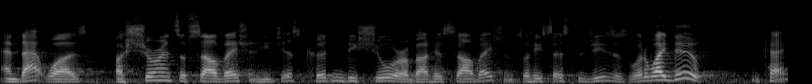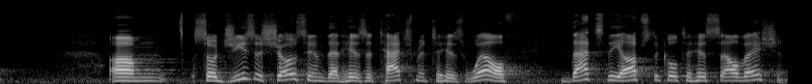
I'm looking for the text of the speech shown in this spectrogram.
and that was assurance of salvation. He just couldn't be sure about his salvation. So he says to Jesus, what do I do? Okay. Um, so Jesus shows him that his attachment to his wealth, that's the obstacle to his salvation.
